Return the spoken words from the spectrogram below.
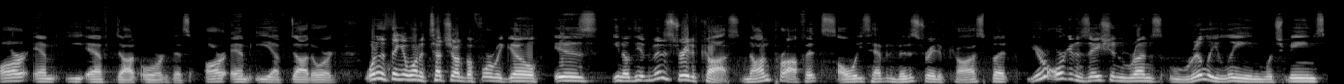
rmef.org. That's rmef.org. One of the things I want to touch on before we go is, you know, the administrative costs. Nonprofits always have administrative costs, but your organization runs really lean, which means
